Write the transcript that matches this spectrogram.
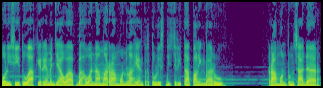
polisi itu akhirnya menjawab bahwa nama Ramon lah yang tertulis di cerita paling baru. Ramon pun sadar,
